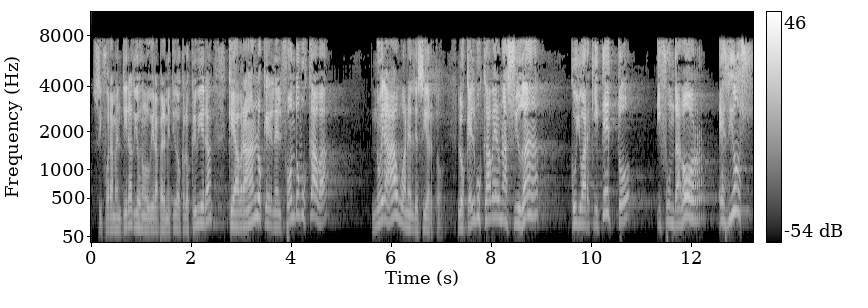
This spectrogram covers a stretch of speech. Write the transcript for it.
si fuera mentira, Dios no le hubiera permitido que lo escribiera, que Abraham lo que en el fondo buscaba no era agua en el desierto, lo que él buscaba era una ciudad cuyo arquitecto y fundador es Dios.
